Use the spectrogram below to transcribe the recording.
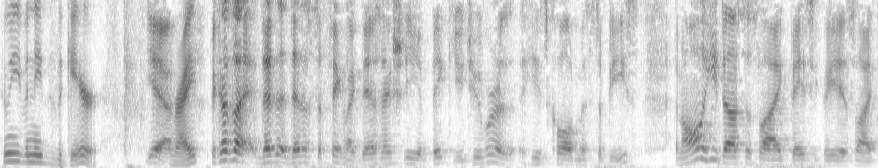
who even needs the gear Yeah, Right? Because I, that that is the thing. Like, there's actually a big YouTuber. He's called Mr. Beast, and all he does is like basically is like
